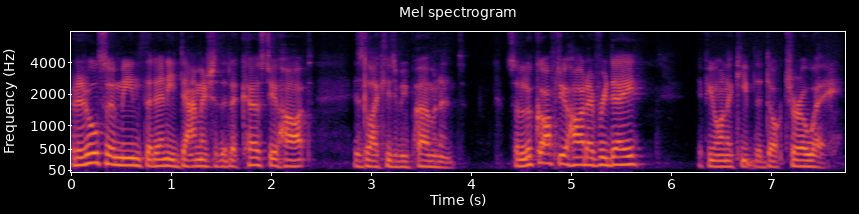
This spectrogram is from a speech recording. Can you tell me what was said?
but it also means that any damage that occurs to your heart is likely to be permanent. So look after your heart every day if you want to keep the doctor away.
